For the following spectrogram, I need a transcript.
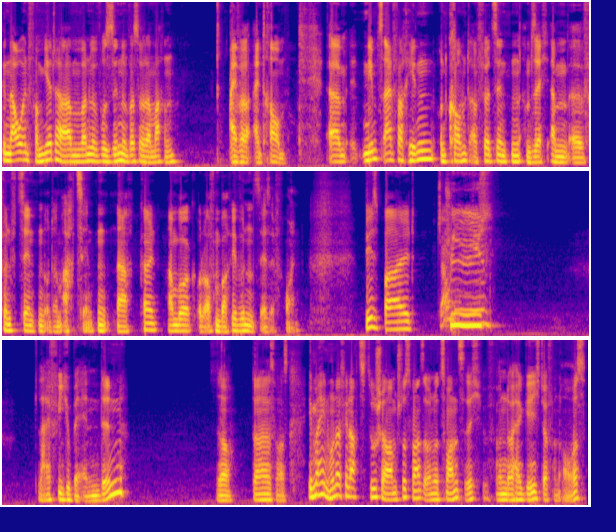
genau informiert haben, wann wir wo sind und was wir da machen. Einfach ein Traum. Ähm, Nehmt's einfach hin und kommt am 14., am, 6, am äh, 15. und am 18. nach Köln, Hamburg oder Offenbach. Wir würden uns sehr, sehr freuen. Bis bald. Ciao. Tschüss. Live-Video beenden. So, das war's. Immerhin 184 Zuschauer, am Schluss waren es aber nur 20. Von daher gehe ich davon aus,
